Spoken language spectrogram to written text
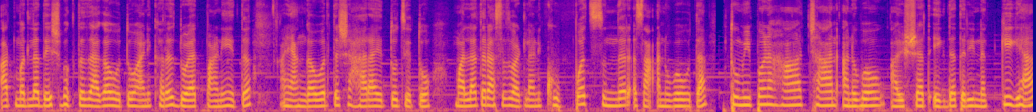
आतमधला देशभक्त जागा होतो आणि खरंच डोळ्यात पाणी येतं आणि अंगावर तर शहारा येतोच येतो. मला तर असंच वाटलं आणि खूपच सुंदर असा अनुभव होता. तुम्ही पण हा छान अनुभव आयुष्यात एकदा तरी नक्की घ्या.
